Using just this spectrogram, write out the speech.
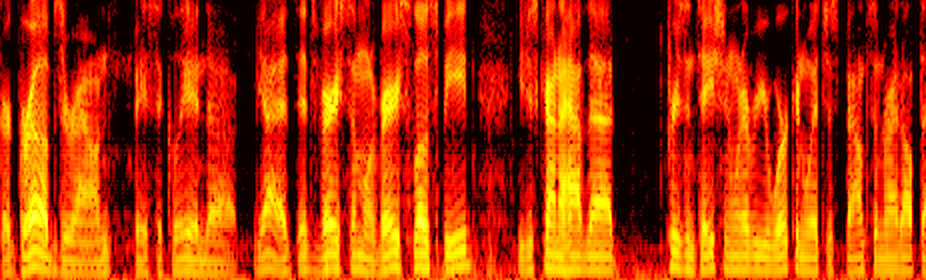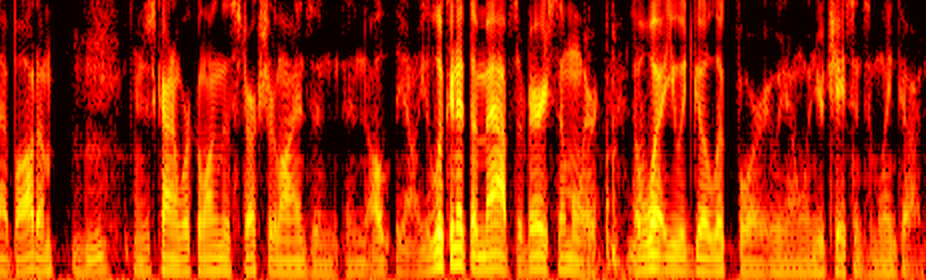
our, grubs around basically, and uh, yeah, it, it's very similar, very slow speed. You just kind of have that presentation, whatever you're working with, just bouncing right off that bottom, mm-hmm. and just kind of work along the structure lines, and and all, you know, you're looking at the maps are very similar yeah. of what you would go look for, you know, when you're chasing some lingcod.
